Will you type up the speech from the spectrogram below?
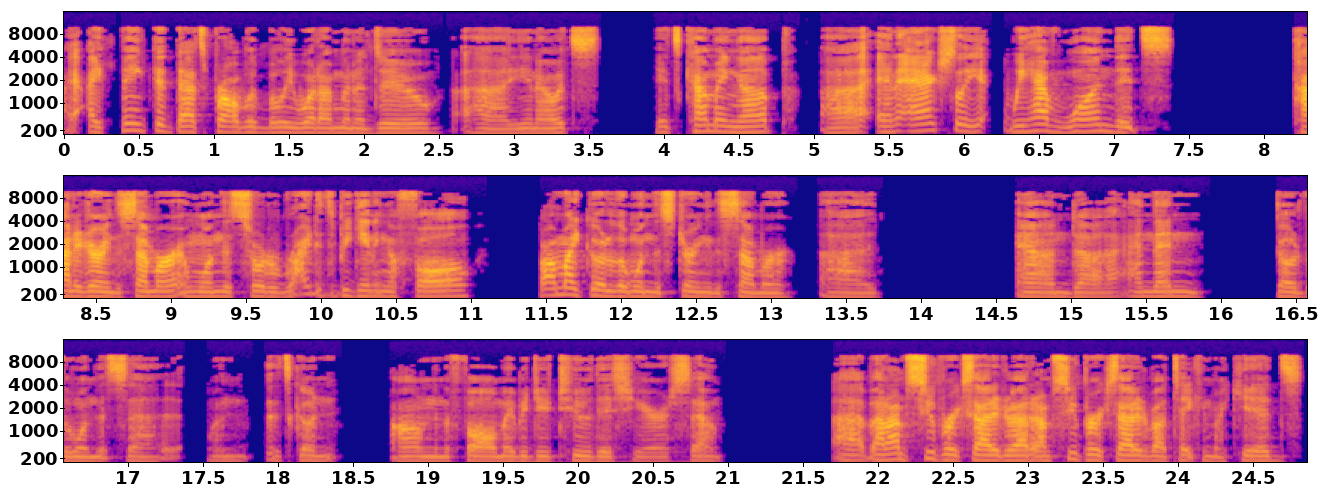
I, I think that that's probably what I'm going to do. Uh, you know, it's it's coming up, uh, and actually we have one that's kind of during the summer and one that's sort of right at the beginning of fall. I might go to the one that's during the summer, uh, and uh, and then go to the one that's uh, one that's going on in the fall. Maybe do two this year. So, uh, but I'm super excited about it. I'm super excited about taking my kids,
